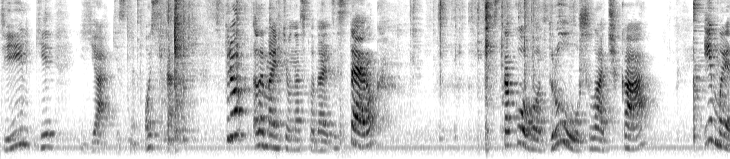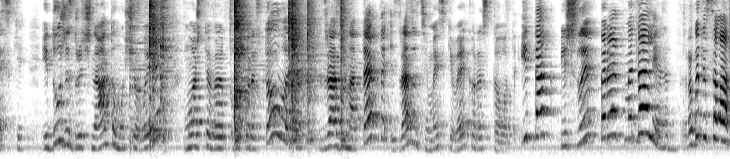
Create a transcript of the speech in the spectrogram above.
тільки якісним. Ось так. З трьох елементів у нас складається стерок, з такого друшлачка і миски. І дуже зручна, тому що ви можете ви- використовувати зразу натерти і зразу ці миски використовувати. І так, пішли вперед ми далі робити салат.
